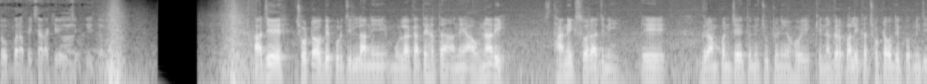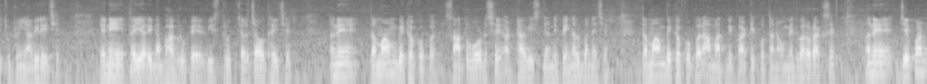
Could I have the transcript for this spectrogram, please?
સૌ પર અપેક્ષા રાખી રહી છીએ આજે છોટાઉદેપુર જિલ્લાની મુલાકાતે હતા અને આવનારી સ્થાનિક સ્વરાજની એ ગ્રામ પંચાયતોની ચૂંટણીઓ હોય કે નગરપાલિકા છોટાઉદેપુરની જે ચૂંટણી આવી રહી છે, એની તૈયારીના ભાગરૂપે વિસ્તૃત ચર્ચાઓ થઈ છે. અને તમામ બેઠકો પર સાત વોર્ડ છે, અઠ્ઠાવીસ જણની પેનલ બને છે. તમામ બેઠકો પર આમ આદમી પાર્ટી પોતાના ઉમેદવારો રાખશે. અને જે પણ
